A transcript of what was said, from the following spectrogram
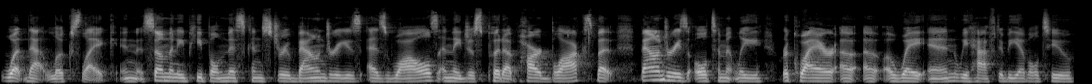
what that looks like. And so many people misconstrue boundaries as walls and they just put up hard blocks, but boundaries ultimately require a, a, a way in. We have to be able to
